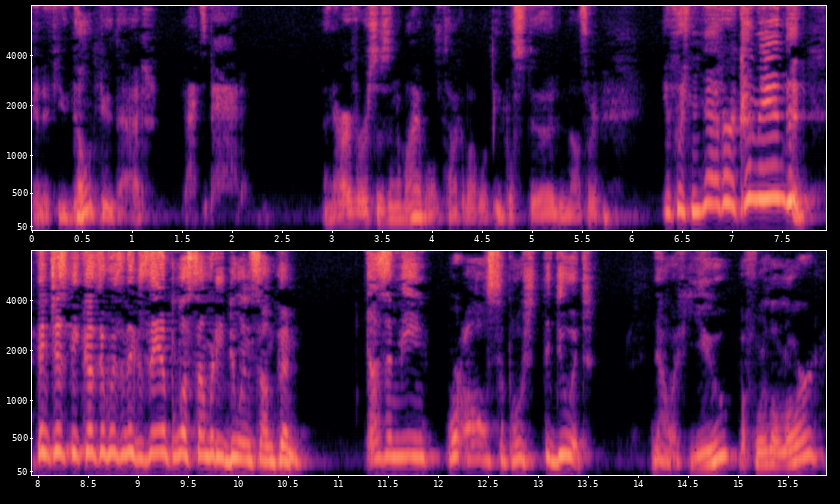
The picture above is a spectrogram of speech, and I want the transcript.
And if you don't do that, that's bad. And there are verses in the Bible that talk about where people stood and also. It was never commanded. And just because it was an example of somebody doing something doesn't mean we're all supposed to do it. Now, if you, before the Lord,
